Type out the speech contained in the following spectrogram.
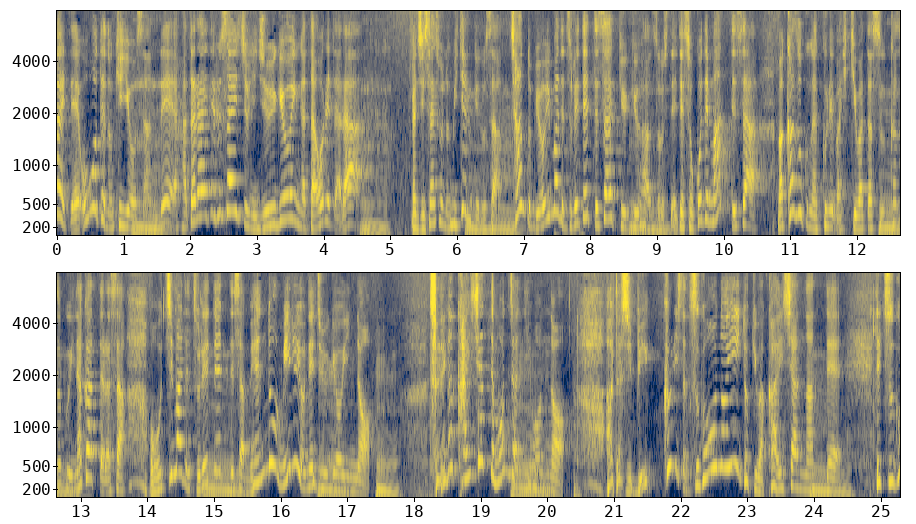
えて大手の企業さんで働いてる最中に従業員が倒れたら、実際そういうの見てるけどさ、ちゃんと病院まで連れてってさ救急搬送して、でそこで待ってさ、まあ、家族が来れば引き渡す。家族いなかったらさお家まで連れてってさ面倒見るよね従業員の。うんそれが会社ってもんじゃん日本の。私びっくりした都合のいい時は会社になって。で都合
